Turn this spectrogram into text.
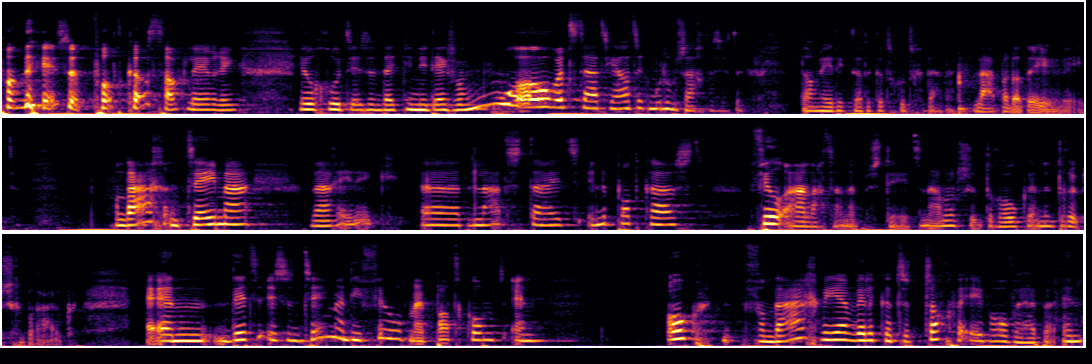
van deze podcastaflevering heel goed is. En dat je niet denkt van wow, wat staat hier hard, ik moet hem zachter zetten. Dan weet ik dat ik het goed gedaan heb. Laat me dat even weten. Vandaag een thema waarin ik uh, de laatste tijd in de podcast veel aandacht aan heb besteed. Namelijk het roken en het drugsgebruik. En dit is een thema die veel op mijn pad komt. En ook vandaag weer wil ik het er toch weer even over hebben. En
